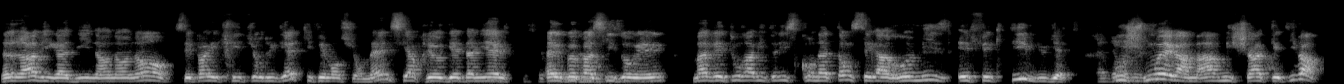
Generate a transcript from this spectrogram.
Rav, il a dit non, non, non, c'est pas l'écriture du Guet qui fait mention. Même si après le Guet Daniel, elle ne peut pas s'isoler, malgré tout, Rav, il te dit ce qu'on attend, c'est la remise effective du Guet. Ou Shmuel Amar, Mishat, Ketiva.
